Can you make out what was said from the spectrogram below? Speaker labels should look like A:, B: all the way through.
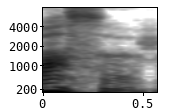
A: Wasser.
